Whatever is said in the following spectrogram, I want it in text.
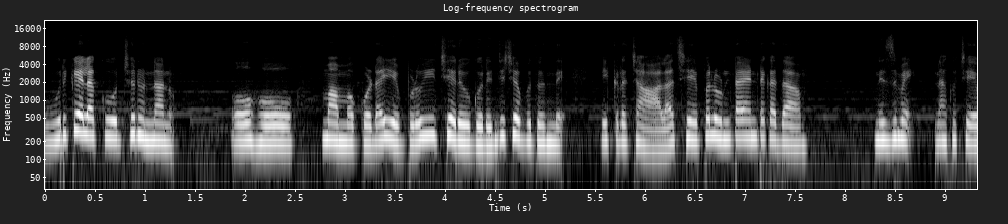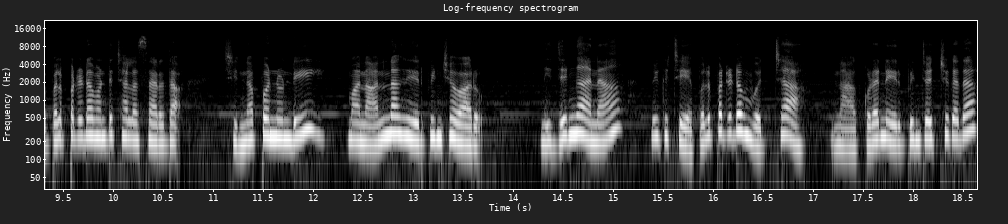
ఊరికే ఇలా కూర్చొని ఉన్నాను. ఓహో మా అమ్మ కూడా ఎప్పుడూ ఈ చెరువు గురించి చెబుతుంది. ఇక్కడ చాలా చేపలు ఉంటాయంట కదా. నిజమే నాకు చేపలు పట్టడం అంటే చాలా సరదా. చిన్నప్పటి నుండి మా నాన్న నాకు నేర్పించేవారు. నిజంగానా? మీకు చేపలు పట్టడం వచ్చా? నాకు కూడా నేర్పించొచ్చు కదా.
